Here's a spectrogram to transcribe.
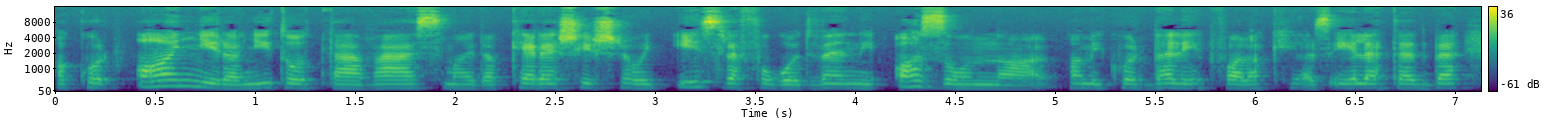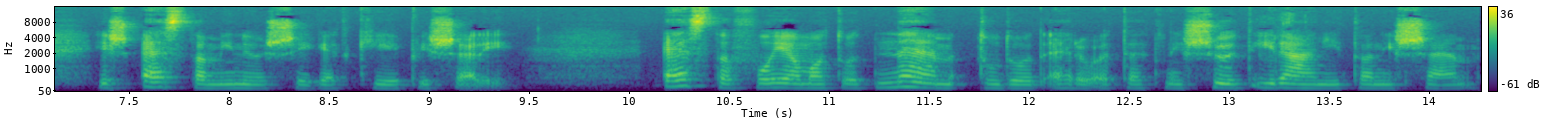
akkor annyira nyitottá válsz majd a keresésre, hogy észre fogod venni azonnal, amikor belép valaki az életedbe, és ezt a minőséget képviseli. Ezt a folyamatot nem tudod erőltetni, sőt irányítani sem.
